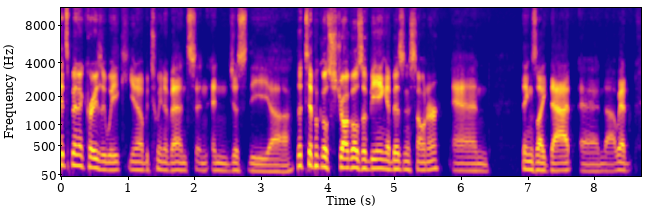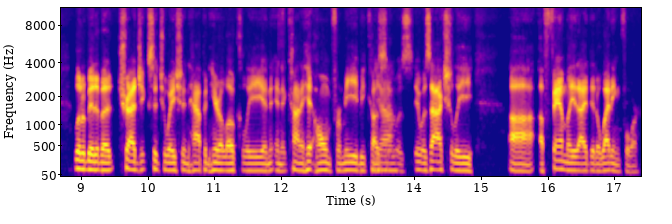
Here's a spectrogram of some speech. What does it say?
it's been a crazy week, you know, between events and and just the uh, the typical struggles of being a business owner and things like that. And uh, we had a little bit of a tragic situation happen here locally, and and it kind of hit home for me because Yeah. it was it was actually uh, a family that I did a wedding for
